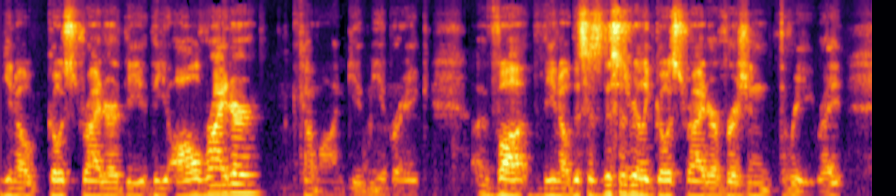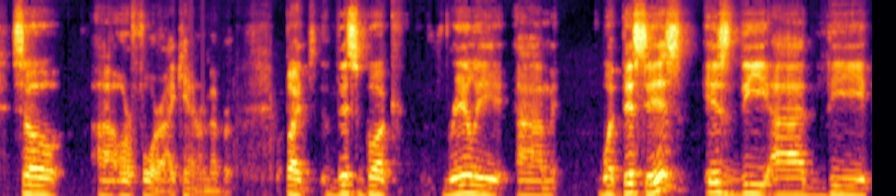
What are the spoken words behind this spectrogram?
you know, Ghost Rider, the the All Rider. Come on, give me a break. Va- you know this is this is really ghost rider version three right so uh, or four i can't remember but this book really um, what this is is the uh, the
